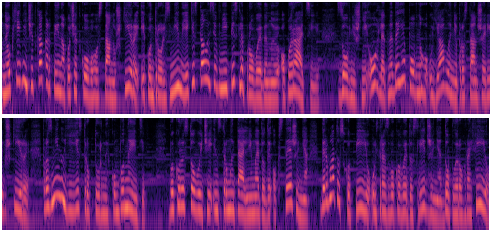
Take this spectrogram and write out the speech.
необхідні чітка картина початкового стану шкіри і контроль змін, які сталися в ній після проведеної операції. Зовнішній огляд не дає повного уявлення про стан шарів шкіри, про зміну її структурних компонентів. Використовуючи інструментальні методи обстеження, дерматоскопію, ультразвукове дослідження, доплерографію,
